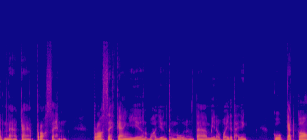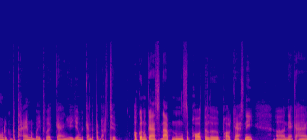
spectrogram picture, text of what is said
ដំណើរការ process ហ្នឹង process ការងាររបស់យើងទាំងមូលហ្នឹងតើមានអ្វីដែលថាយើងគួរកាត់កងឬក៏បន្ថែមដើម្បីធ្វើឲ្យការងារយើងវាកាន់តែ productive អរគុណក្នុងការស្ដាប់និង support ទៅលើ podcast នេះអ្នកក៏អាច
